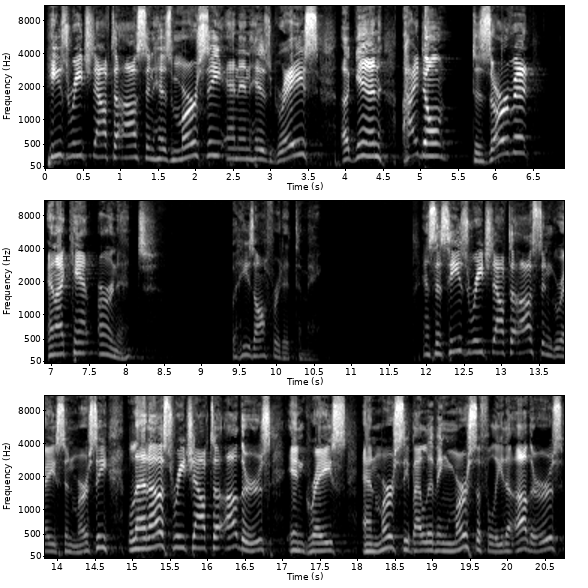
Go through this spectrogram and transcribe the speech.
He's reached out to us in His mercy and in His grace. Again, I don't deserve it and I can't earn it, but He's offered it to me. And since He's reached out to us in grace and mercy, let us reach out to others in grace and mercy by living mercifully to others.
